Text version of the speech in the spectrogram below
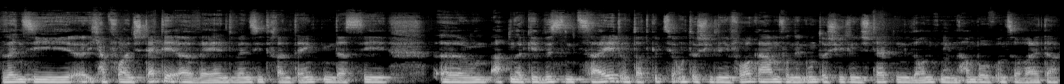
Wenn Sie, äh, ich habe vorhin Städte erwähnt, wenn Sie dran denken, dass Sie ähm, ab einer gewissen Zeit, und dort gibt es ja unterschiedliche Vorgaben von den unterschiedlichen Städten, London, Hamburg und so weiter,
